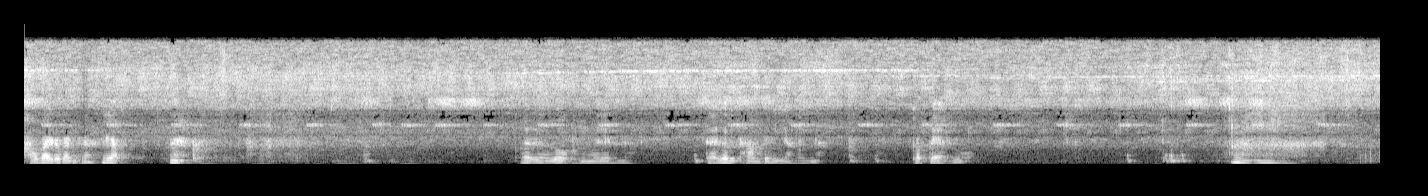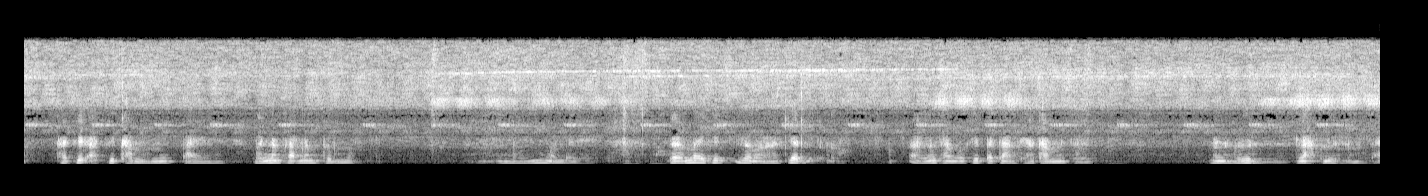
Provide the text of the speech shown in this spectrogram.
เผาไฟด้วยกันนะเรียบนะก็เรื่องโลกมันไม่เล่นนะแต่เรื่องธรรมเป็นอย่างหนึ่งนะก็แปลกอยู่ถ้าคิดอัดคิดทำไปเหมือนน้ำซับน้ำซึมหมุนมันไปเลยแต่ไม่คิดเรื่องอะไรเครียด อ่านแล้วทำก็คิดไปตามแถวธรรมไม่เฉยมันลื่นลาบลื่นมันไป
